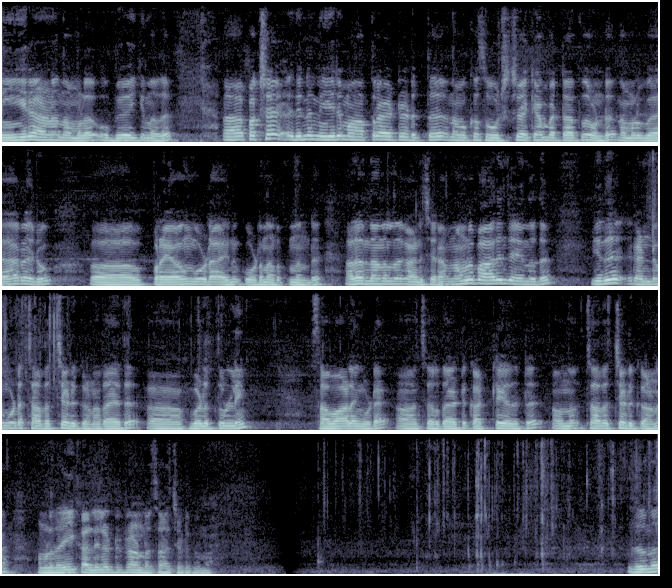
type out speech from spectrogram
നീരാണ് നമ്മൾ ഉപയോഗിക്കുന്നത്. പക്ഷേ ഇതിന്റെ നീര് മാത്രമായിട്ട് എടുത്ത് നമുക്ക് സൂക്ഷിച്ചു വെക്കാൻ പറ്റാത്തതുകൊണ്ട് നമ്മൾ വേറൊരു പ്രയോഗം കൂടെ അതിന് കൂടെ നടത്തുന്നുണ്ട്. അതെന്താണെന്നുള്ളത് കാണിച്ചു തരാം. നമ്മളിപ്പോൾ ആദ്യം ചെയ്യുന്നത് ഇത് രണ്ടും കൂടെ ചതച്ചെടുക്കണം അതായത് വെളുത്തുള്ളിയും സവാളയും കൂടെ ചെറുതായിട്ട് കട്ട് ചെയ്തിട്ട് ഒന്ന് ചതച്ചെടുക്കുകയാണ് നമ്മളിത് ഈ കല്ലിലിട്ടിട്ടാണല്ലോ ചതച്ചെടുക്കുന്നത്. ഇതൊന്ന്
